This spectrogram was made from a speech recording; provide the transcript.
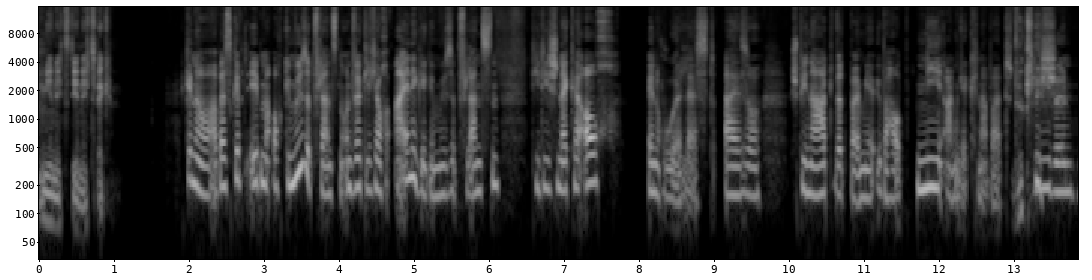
mir nichts, dir nichts weg. Genau, aber es gibt eben auch Gemüsepflanzen und wirklich auch einige Gemüsepflanzen, die die Schnecke auch in Ruhe lässt. Also Spinat wird bei mir überhaupt nie angeknabbert. Wirklich? Zwiebeln,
